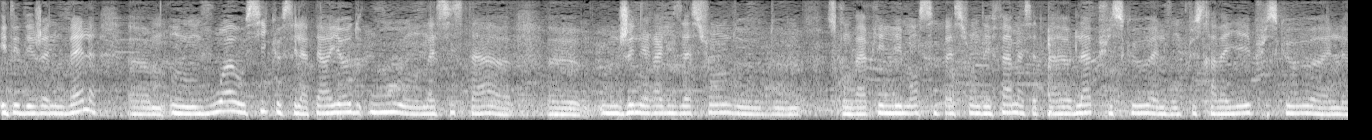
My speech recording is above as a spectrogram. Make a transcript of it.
était déjà nouvelle. Euh, on voit aussi que c'est la période où on assiste à euh, euh, une généralisation de, de ce qu'on va appeler l'émancipation des femmes à cette période-là, puisqu'elles vont plus travailler, puisqu'elles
